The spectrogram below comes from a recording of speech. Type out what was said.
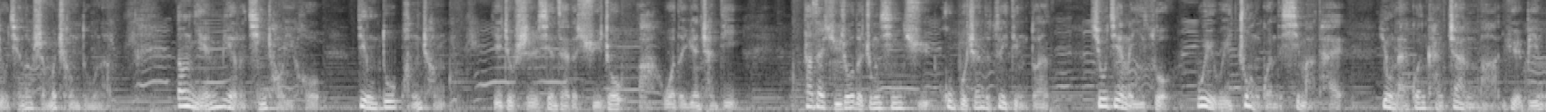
有钱到什么程度呢？当年灭了秦朝以后，定都彭城，也就是现在的徐州啊，我的原产地。他在徐州的中心区户部山的最顶端，修建了一座蔚为壮观的戏马台，用来观看战马阅兵。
